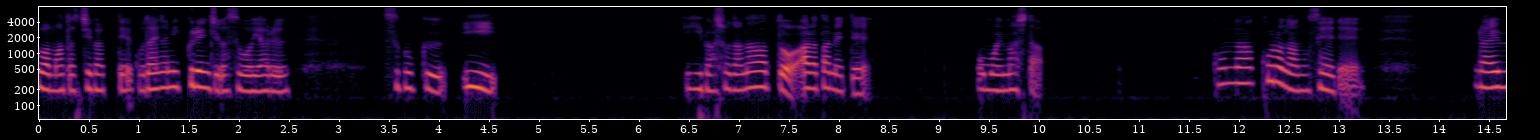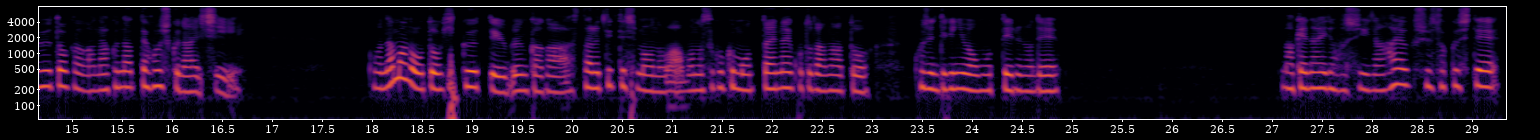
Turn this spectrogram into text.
とはまた違ってこうダイナミックレンジがすごいあるすごくいいいい場所だなと改めて思いました。こんなコロナのせいでライブとかがなくなってほしくないしこう生の音を聞くっていう文化が廃れていってしまうのはものすごくもったいないことだなと個人的には思っているので負けないでほしいな。早く収束して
